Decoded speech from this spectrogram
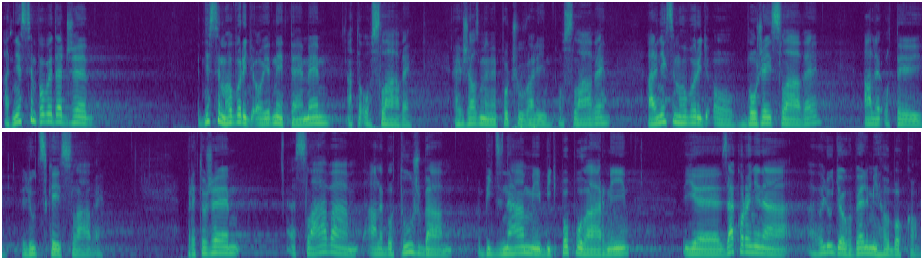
A dnes chcem povedať, že dnes chcem hovoriť o jednej téme, a to o sláve. Aj v žal sme počúvali o sláve, ale nechcem hovoriť o Božej sláve, ale o tej ľudskej sláve. Pretože sláva alebo túžba byť známy, byť populárny je zakorenená v ľuďoch veľmi hlboko.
